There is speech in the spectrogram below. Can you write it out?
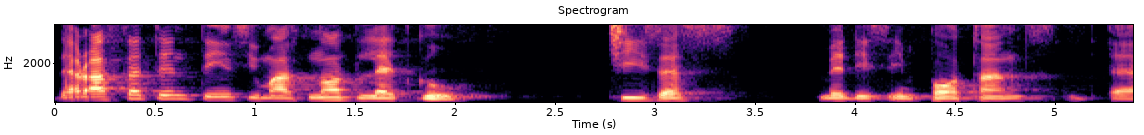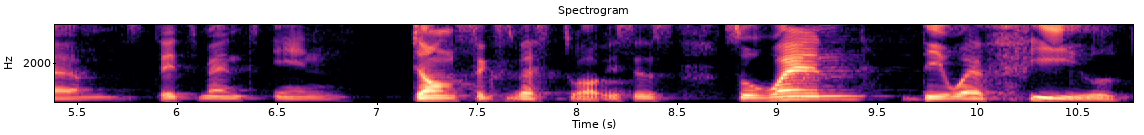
There are certain things you must not let go. Jesus made this important um, statement in John 6, verse 12. He says, So when they were filled,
